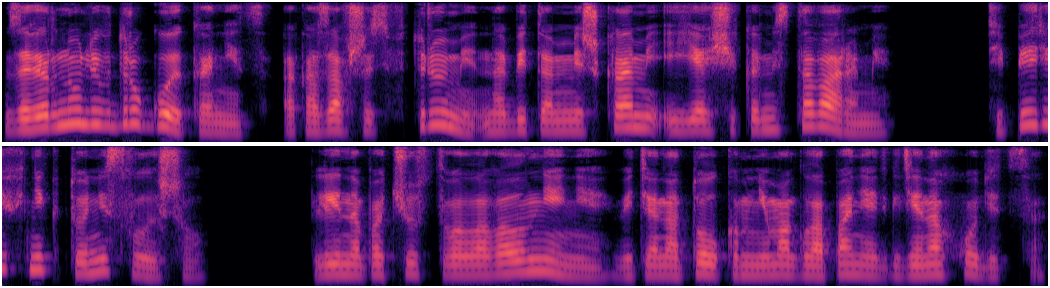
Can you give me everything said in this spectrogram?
завернули в другой конец, оказавшись в трюме, набитом мешками и ящиками с товарами. Теперь их никто не слышал. Лина почувствовала волнение, ведь она толком не могла понять, где находится.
